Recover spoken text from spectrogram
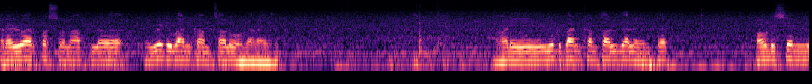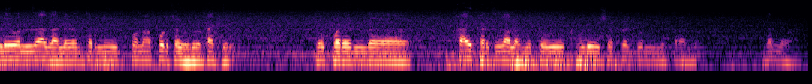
रविवारपासून आपलं वीट बांधकाम चालू होणार आहे. आणि वीट बांधकाम चालू झाल्यानंतर फाउंडेशन लेवलला झाल्यानंतर मी पुन्हा पुढचा व्हिडिओ टाकेल. तोपर्यंत काय खर्च झाला मी तो एक व्हिडिओ सेपरेट बनवून मित्रांनो धन्यवाद.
